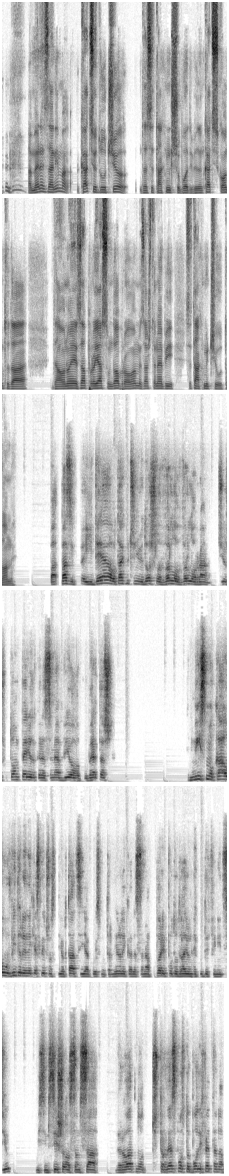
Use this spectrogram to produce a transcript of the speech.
A mene zanima, kad si odlučio da se takmičiš u bodybuilding, kad si skonto da, da ono je zapravo ja sam dobro u ovome, zašto ne bi se takmičio u tome? Pa, pazi, ideja o takmičenju je došla vrlo, vrlo rano. Znači još u tom periodu kada sam ja bio pubertaš, mi smo kao videli neke sličnosti ortacija koji smo trenirali kada sam na prvi put odradio neku definiciju. Mislim, sišao sam sa verovatno 40% body fata na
